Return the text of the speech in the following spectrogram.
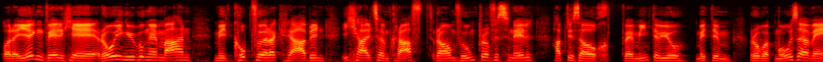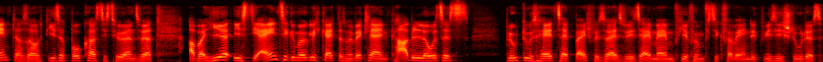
oder irgendwelche Rowing-Übungen machen mit Kopfhörerkabeln. Ich halte es im Kraftraum für unprofessionell. Habe das auch beim Interview mit dem Robert Moser erwähnt. Also auch dieser Podcast ist hörenswert. Aber hier ist die einzige Möglichkeit, dass man wirklich ein kabelloses Bluetooth-Headset beispielsweise wie sie im 450 verwendet. Wie siehst du das?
